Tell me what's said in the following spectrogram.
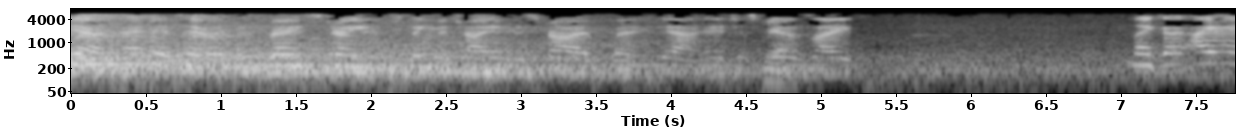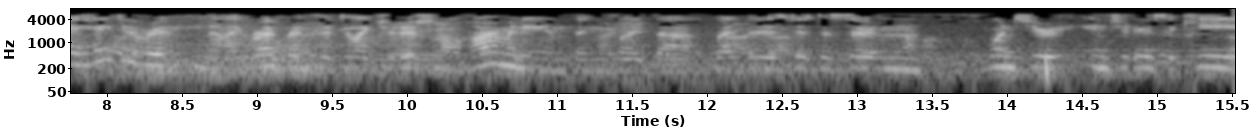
yeah, it's a, it's a very strange thing to try and describe, but yeah, it just Yeah. feels like. Like I, I hate to re, you know like reference it to like traditional harmony and things like that, but there's just a certain once you introduce a key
